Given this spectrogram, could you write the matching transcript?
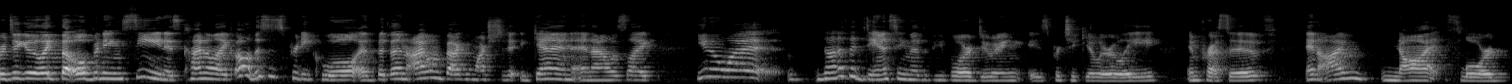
particularly like the opening scene is kind of like, oh, this is pretty cool. And but then I went back and watched it again, and I was like, you know what? None of the dancing that the people are doing is particularly impressive. And I'm not floored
